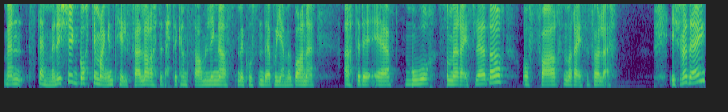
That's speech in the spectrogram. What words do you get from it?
Men stemmer det ikke godt i mange tilfeller at dette kan sammenlignes med hvordan det er på hjemmebane? At det er mor som er reiseleder, og far som er reisefølge? Ikke vet jeg,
